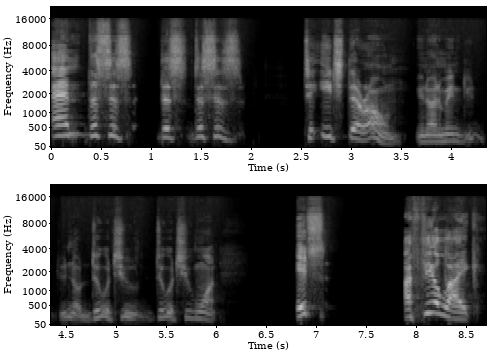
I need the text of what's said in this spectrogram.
and this is this this is to each their own. You know what I mean? You you know, do what you do what you want. It's I feel like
